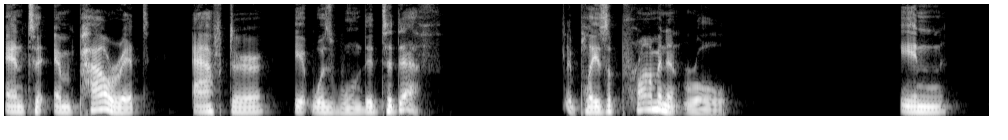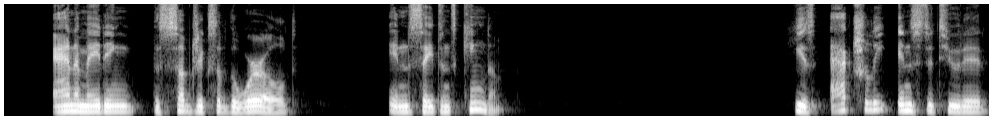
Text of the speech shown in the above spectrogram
and to empower it after it was wounded to death. It plays a prominent role in animating the subjects of the world in Satan's kingdom. He has actually instituted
